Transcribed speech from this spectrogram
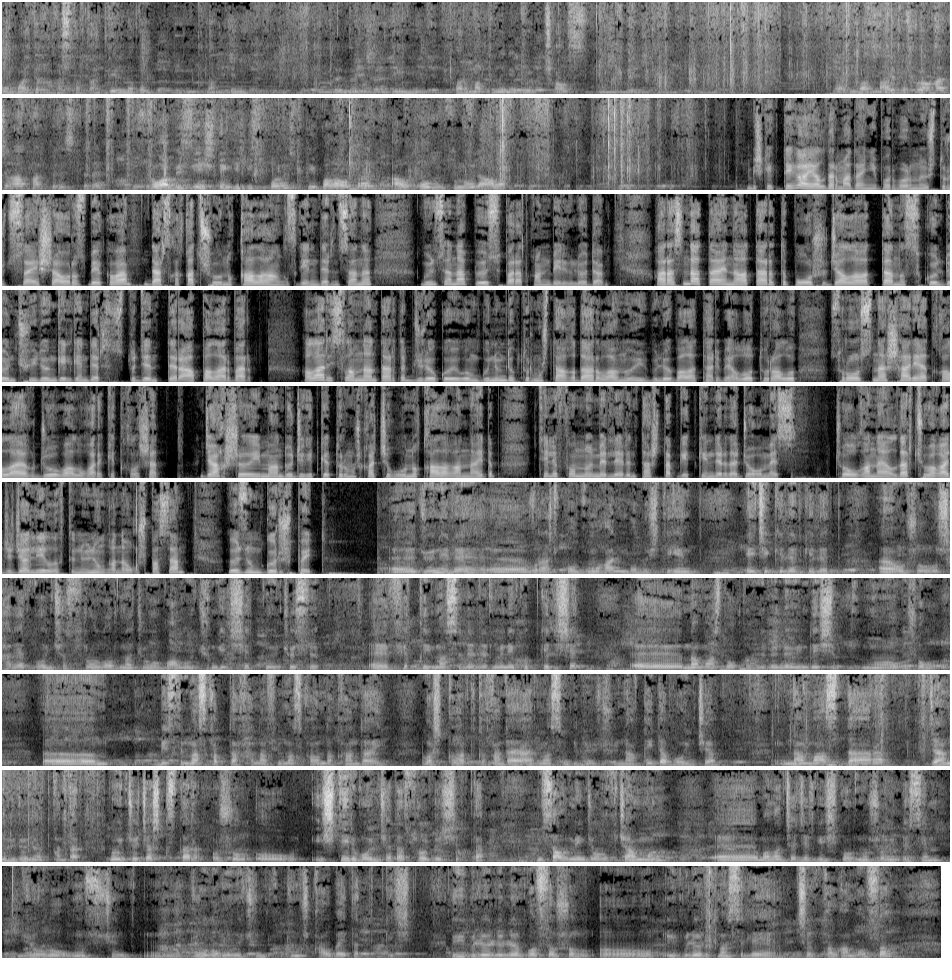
могу майда кагазтарды отдельно коюп анткени форматы менен бөлүп чыгабыз баарын баарын ар бир чубак ажыга алып барып бересиздер э? Ооба биз эшиктен киргизип коебуз тиги бала отурат ал колун сунуп эле алат бишкектеги аялдар маданий борборунун уюштуруучусу айша орозбекова дарска катышууну каалаган кыз келиндердин саны күн санап өсүп баратканын белгилөөдө. Арасында атайын ат арытып ош жалал абадтан ысык көлдөн чүйдөн келгендер студенттер апалар бар. Алар исламдан тартып жүрөк өйгөн күнүмдүк турмуштагы дарылануу үй бүлө бала тарбиялоо тууралуу суроосуна шариятка ылайык жооп алууга аракет кылышат. Жакшы ыймандуу жигитке турмушка чыгууну каалаганын айтып телефон номерлерин таштап кеткендер да жок эмес чогулган аялдар чубак ажы жалиловдун үнүн гана угушпаса өзүн көрүшпөйт. Э, жөн эле э, врач болуп мугалим болуп иштеген эжекелер келет. Э, ошол шарият боюнча суроолоруна жооп алуу үчүн келишет. Көбүнчөсү фикый маселелер менен көп келишет. Намазды окуп үйрөнөйүн дешип ошол биздин мазхабта ханафи мазхабында кандай башкалардыкы кандай айырмасын билүү үчүн акыйда боюнча намаз даарат жаңы үйрөнүп аткандар. Көбүнчө жаш кыздар ушул иштери боюнча да суроо беришет да. Мисалы мен жолукчанмын э, баланча жерге ишке орношоюн десем жоолугуңуз үчүн жоолугум үчүн жумушка албай атат деп келишет. Үй бүлөлүүлөр болсо ушул үй бүлөлүк маселе чыгып калган болсо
